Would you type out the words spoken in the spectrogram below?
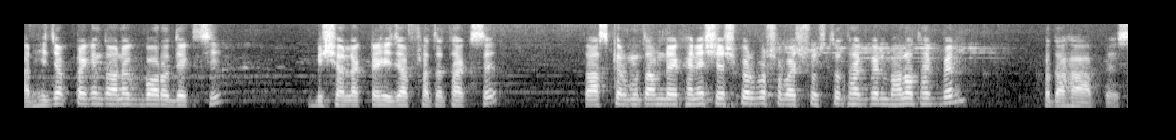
আর হিজাবটা কিন্তু অনেক বড় দেখছি, বিশাল একটা হিজাব সাথে থাকছে। তো আজকের মতো আমরা এখানে শেষ করব। সবাই সুস্থ থাকবেন, ভালো থাকবেন। খোদা হাফেজ।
